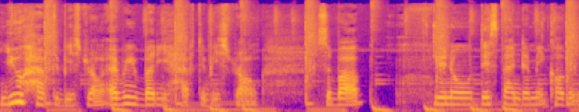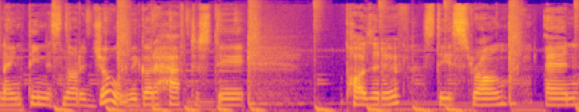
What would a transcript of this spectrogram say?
you have to be strong. Everybody have to be strong. Sebab you know, this pandemic COVID-19 is not a joke. We got to have to stay positive, stay strong and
